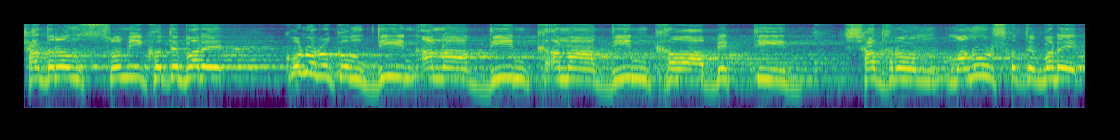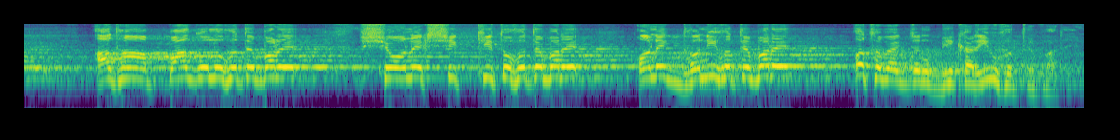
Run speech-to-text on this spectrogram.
সাধারণ শ্রমিক হতে পারে, কোনো রকম দিন আনা দিন আনা দিন খাওয়া ব্যক্তি সাধারণ মানুষ হতে পারে, আধা পাগল হতে পারে সে অনেক শিক্ষিত হতে পারে অনেক ধনী হতে পারে অথবা একজন ভিখারিও হতে পারে।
